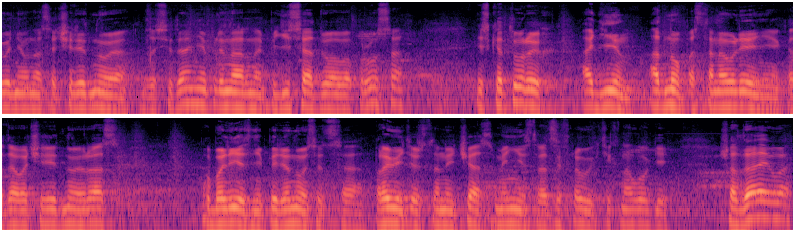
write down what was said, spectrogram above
Сегодня у нас очередное заседание пленарное, 52 вопроса, из которых один, одно постановление, когда в очередной раз по болезни переносится правительственный час министра цифровых технологий Шадаева.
